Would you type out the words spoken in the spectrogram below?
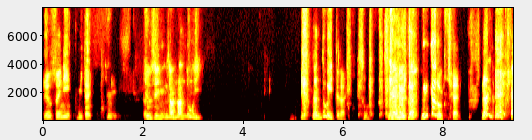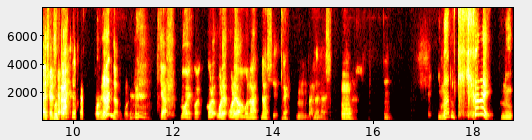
純粋に見たい。純粋に、じゃあ何でもいい。いや、何でもいいってない。そう。なんか抜いた、抜いたのを聞きたい。なんだ？なんなのこれ？ごめん、ごめん。これ、俺、俺はもうななしでね。うん、ななし。うん今時聞かない？よ。ぬ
